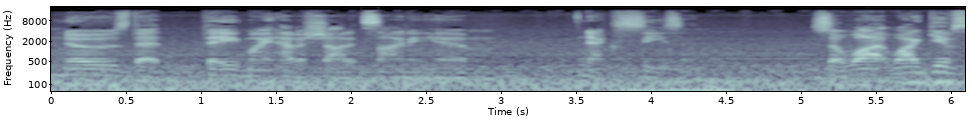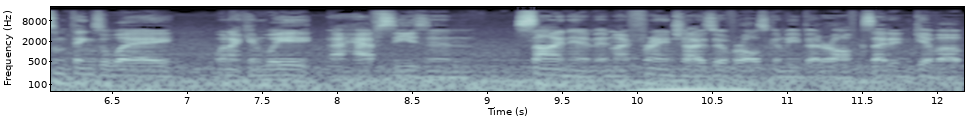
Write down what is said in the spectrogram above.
knows that they might have a shot at signing him next season. So why why give some things away when I can wait a half season, sign him, and my franchise overall is going to be better off because I didn't give up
